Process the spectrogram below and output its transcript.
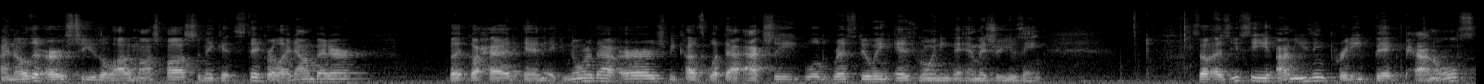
I know the urge to use a lot of Mod Podge to make it stick or lie down better, but go ahead and ignore that urge because what that actually will risk doing is ruining the image you're using. So as you see, I'm using pretty big panels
